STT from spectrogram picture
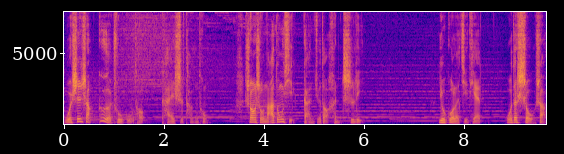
我身上各处骨头开始疼痛，双手拿东西感觉到很吃力。又过了几天，我的手上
